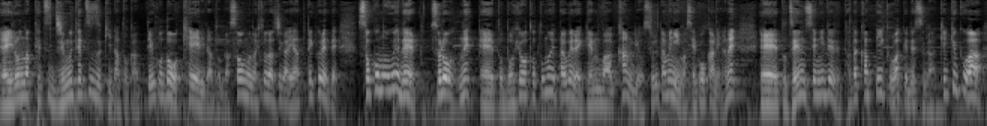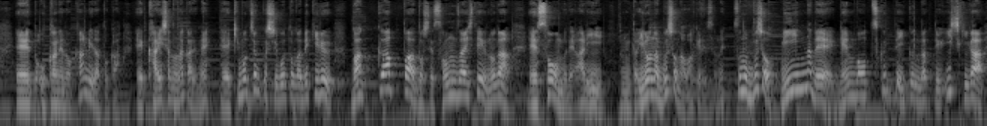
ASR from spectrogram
えー、いろんな事務手続きだとかっていうことを経理だとか総務の人たちがやってくれてそこの上でそれをね、えーと、土俵を整えた上で現場管理をするために今施工管理がね、えーと、前線に出て戦っていくわけですが結局は、えーと、お金の管理だとか、えー、会社の中でね、えー、気持ちよく仕事ができるバックアッパーとして存在しているのが、えー、総務であり、うんといろんな部署なわけですよね。その部署みんなで現場を作っていくんだっていう意識が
